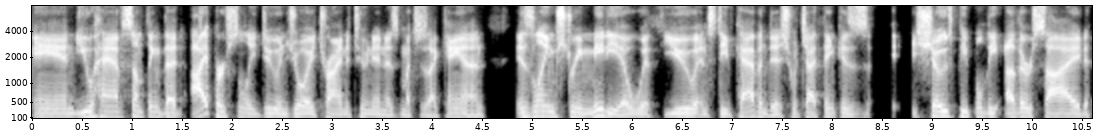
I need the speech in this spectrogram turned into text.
and you have something that I personally do enjoy trying to tune in as much as I can is lame stream media with you and Steve Cavendish, which I think is it shows people the other side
